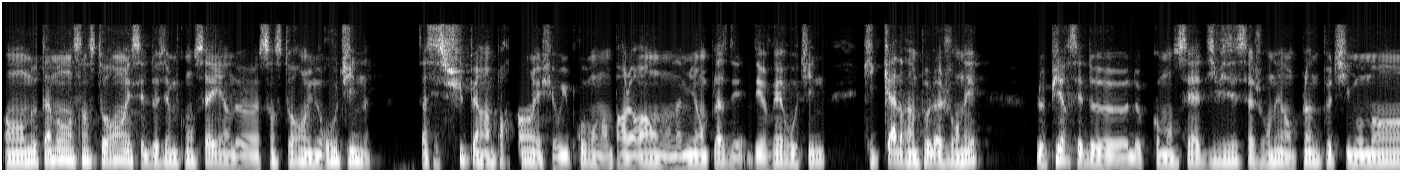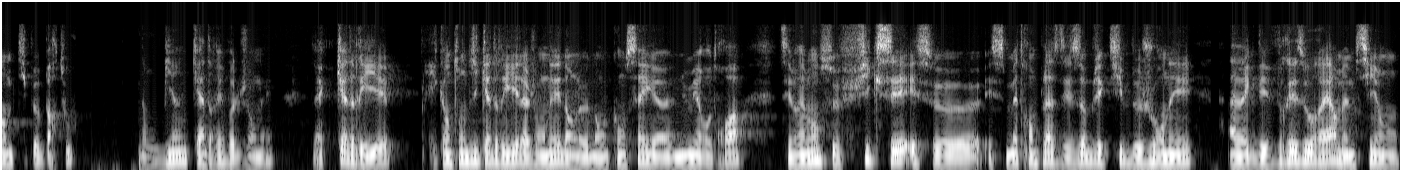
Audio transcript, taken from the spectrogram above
en notamment en s'instaurant et c'est le deuxième conseil, hein, de s'instaurant une routine. Ça c'est super important et chez WeProve on en parlera. On a mis en place des, des vraies routines qui cadrent un peu la journée le pire, c'est de, de, commencer à diviser sa journée en plein de petits moments, un petit peu partout. Donc bien cadrer votre journée, la quadriller. Et quand on dit quadriller la journée dans le, conseil euh, numéro 3, c'est vraiment se fixer et se, et mettre en place des objectifs de journée avec des vrais horaires, même si on,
